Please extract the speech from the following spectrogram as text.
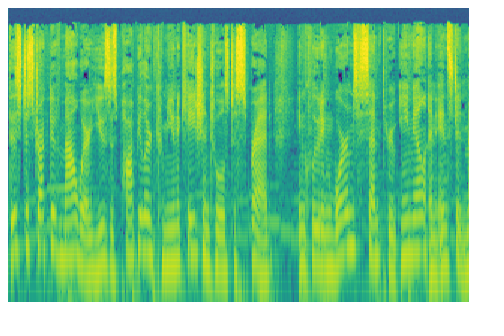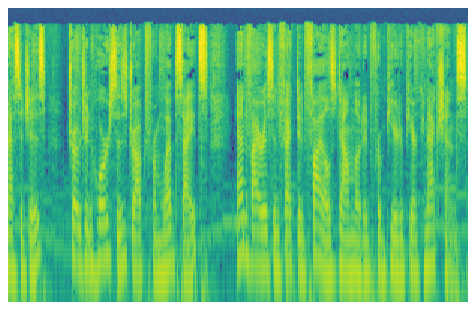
This destructive malware uses popular communication tools to spread, including worms sent through email and instant messages, Trojan horses dropped from websites, and virus infected files downloaded from peer to peer connections.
